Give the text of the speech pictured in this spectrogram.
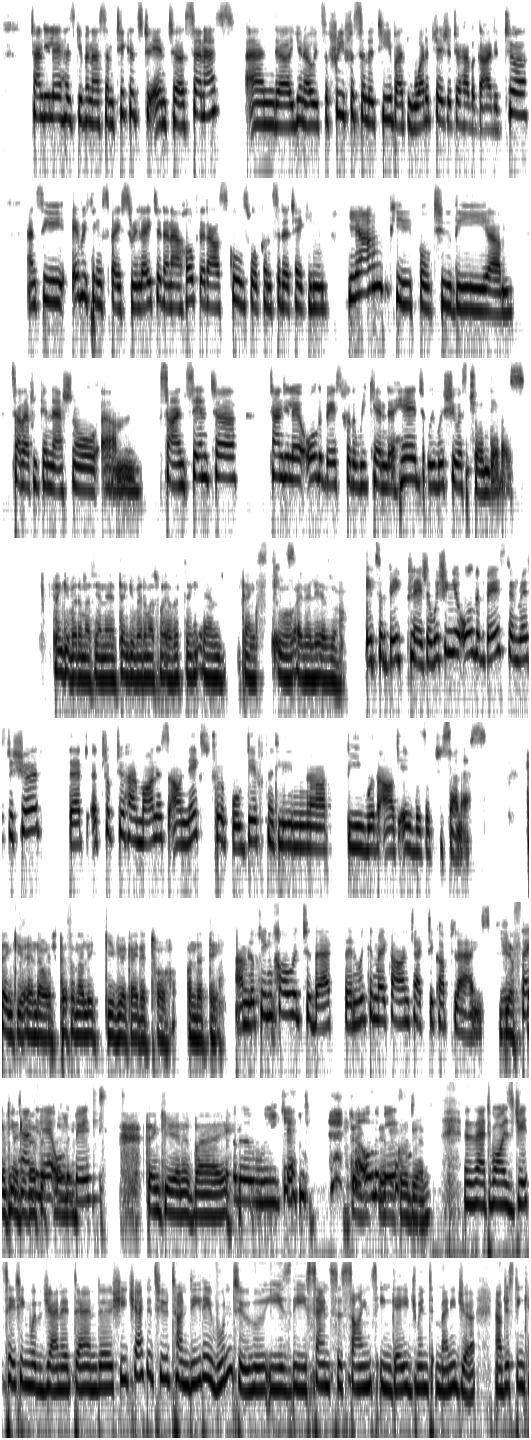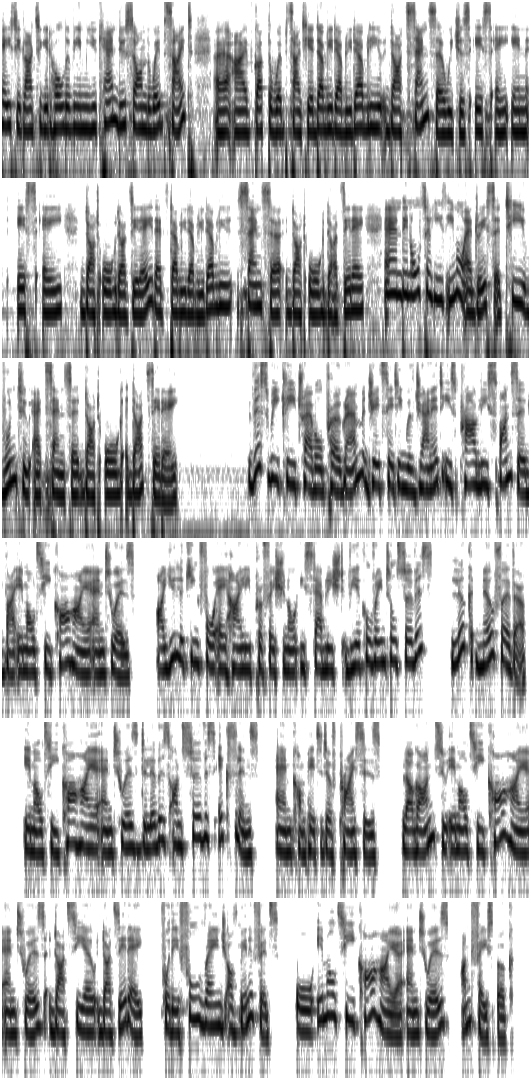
Tandile has given us some tickets to enter SANAS. And, uh, you know, it's a free facility, but what a pleasure to have a guided tour and see everything space related. And I hope that our schools will consider taking young people to the um, South African National um, Science Center. Tandile, all the best for the weekend ahead. We wish you a future endeavors. Thank you very much, and thank you very much for everything. And thanks to Annelie as well. It's a big pleasure. Wishing you all the best and rest assured that a trip to Hermanus, our next trip, will definitely not be without a visit to SANAS. Thank you. And I will personally give you a guided tour on that day. I'm looking forward to that. Then we can make our Antarctica plans. Yes. Thank you, Tandile. All the best. Thank you, and bye. For the weekend. All the best. That was Jet Setting with Janet, and uh, she chatted to Tandile Vuntu, who is the SANSA Science Engagement Manager. Now, just in case you'd like to get hold of him, you can do so on the website. Uh, I've got the website here, www.sansa, which is S-A-N-S-A dot org dot Z-A. That's www.sansa.org.za. And then also his email address, tvuntu at sansa.org.za. This weekly travel program, Jet Setting with Janet, is proudly sponsored by MLT Car Hire and Tours. Are you looking for a highly professional established vehicle rental service? Look no further. MLT Car Hire and Tours delivers on service excellence and competitive prices. Log on to mltcarhireandtours.co.za for their full range of benefits or MLT Car Hire and Tours on Facebook.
